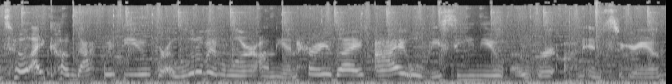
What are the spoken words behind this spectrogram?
until I come back with you for a little bit more on the Unhurried Life, I will be seeing you over on Instagram.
